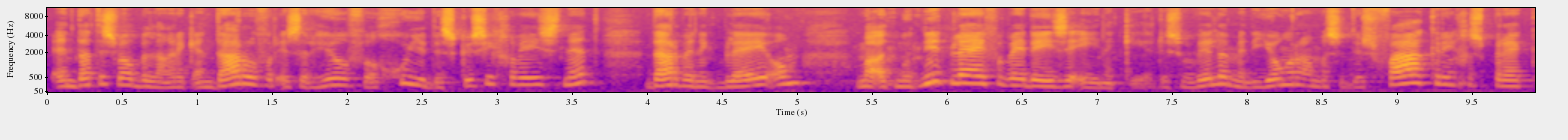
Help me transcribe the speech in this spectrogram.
En dat is wel belangrijk. En daarover is er heel veel goede discussie geweest net. Daar ben ik blij om. Maar het moet niet blijven bij deze ene keer. Dus we willen met de jongere ambassadeurs vaker in gesprek,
